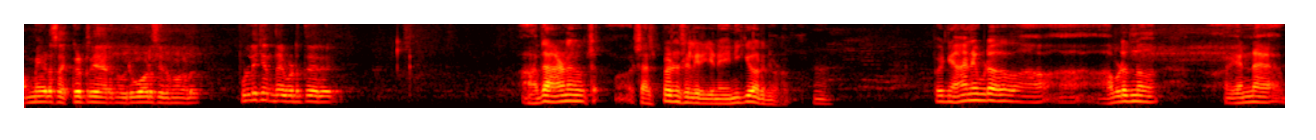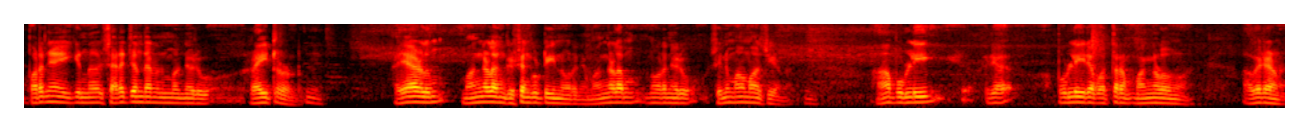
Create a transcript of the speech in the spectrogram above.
അമ്മയുടെ സെക്രട്ടറി ആയിരുന്നു ഒരുപാട് സിനിമകൾ പുള്ളിക്ക് എന്താ ഇവിടുത്തെ ഒരു അതാണ് സസ്പെൻസിലിരിക്കണേ എനിക്കും അറിഞ്ഞോളൂ ഇപ്പം ഞാനിവിടെ അവിടുന്ന് എന്നെ പറഞ്ഞയക്കുന്നത് ശരചന്ദ്രൻ എന്ന് പറഞ്ഞൊരു റൈറ്ററുണ്ട് അയാളും മംഗളം കൃഷ്ണൻകുട്ടി എന്ന് പറഞ്ഞു. മംഗളം എന്ന് പറഞ്ഞൊരു സിനിമാ മാസികയാണ്. ആ പുള്ളി പുള്ളിയുടെ പത്രം മംഗളം എന്ന് അവരാണ്.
